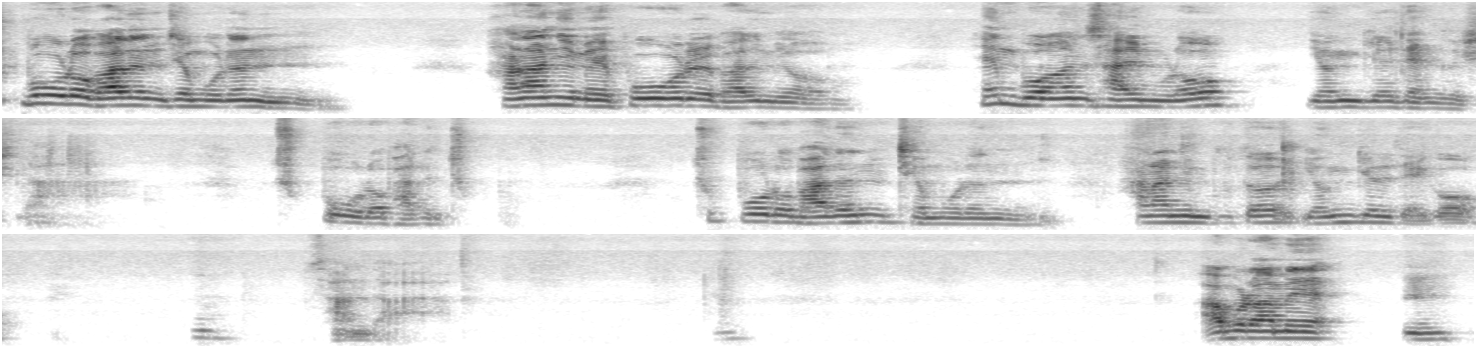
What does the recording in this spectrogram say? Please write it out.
축복으로 받은 재물은 하나님의 보호를 받으며 행복한 삶으로 연결된 것이다. 축복으로 받은 축복. 축복으로 받은 재물은 하나님부터 연결되고 산다. 아브라함의 음,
